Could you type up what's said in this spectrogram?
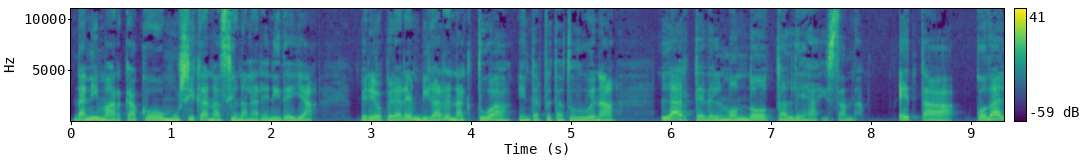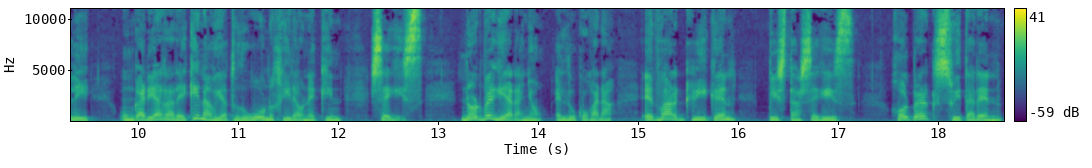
Danimarkako musika nazionalaren ideia. Bere operaren bigarren aktua interpretatu duena Larte del Mondo taldea izan da. Eta Kodali Ungariarrarekin abiatu dugun gira honekin segiz. Norvegiaraino helduko gara. Edward Griegen pista segiz. Holberg suitaren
